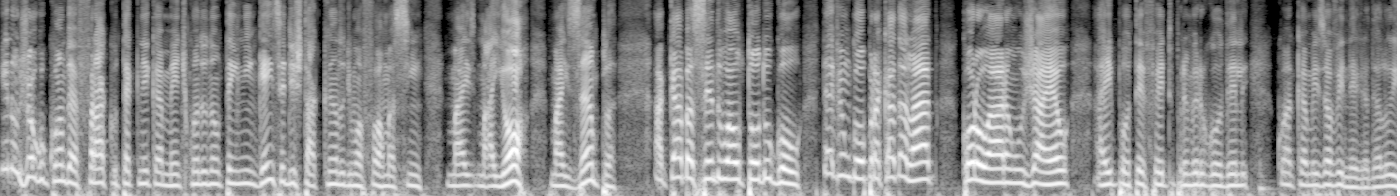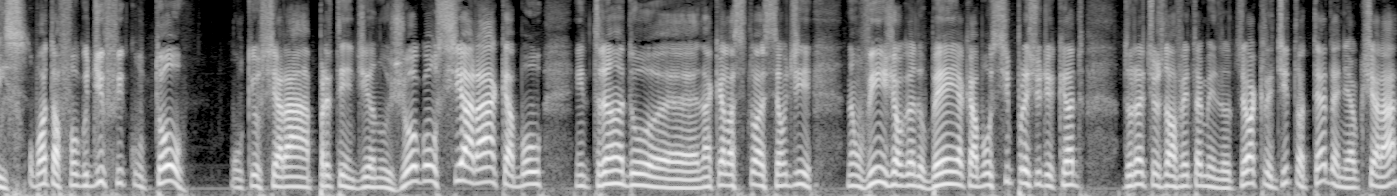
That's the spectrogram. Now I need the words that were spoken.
E no jogo, quando é fraco tecnicamente, quando não tem ninguém se destacando de uma forma assim mais maior, mais ampla, acaba sendo o autor do gol. Teve um gol para cada lado, coroaram o Jael aí por ter feito o primeiro gol dele com a camisa alvinegra, da Luiz. O Botafogo dificultou o que o Ceará pretendia no jogo, ou o Ceará acabou entrando é, naquela situação de não vir jogando bem, acabou se prejudicando durante os 90 minutos. Eu acredito até, Daniel, que o Ceará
